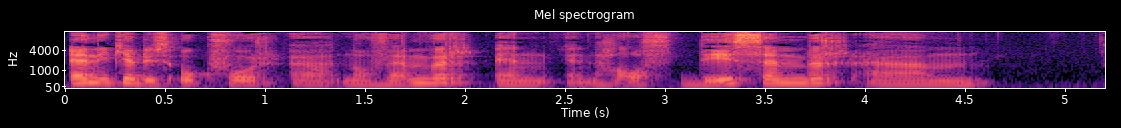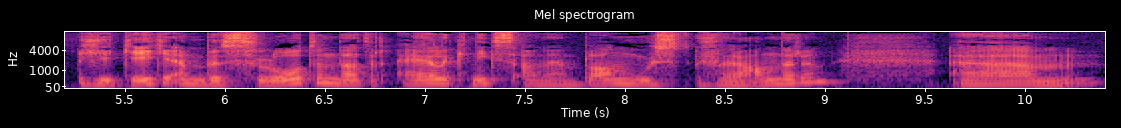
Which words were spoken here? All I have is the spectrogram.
En ik heb dus ook voor uh, november en, en half december um, gekeken en besloten dat er eigenlijk niks aan mijn plan moest veranderen. Um,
